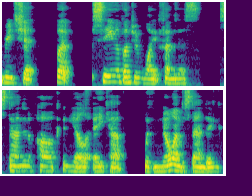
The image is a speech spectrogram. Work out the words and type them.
reads shit. But seeing a bunch of white feminists stand in a park and yell at ACAB with no understanding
